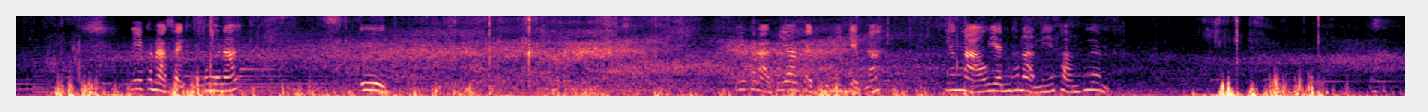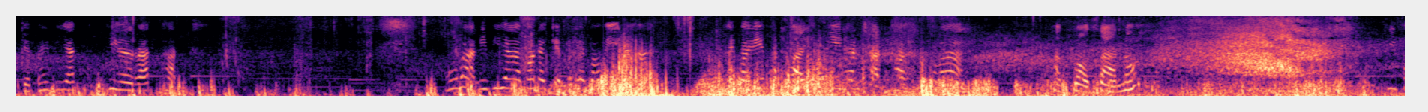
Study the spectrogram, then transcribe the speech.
ๆ นี่ขนาดใส่ถุงมือนะ อือนี่ขนาดพี่ยาใส่ถุงมือเก็บนะ ยังหนาวเย็นขนาดนี้ค่ะเพื่อน เก็บให้พี่ยัดพี่รัดผัดเมื่อวานนี้พี่ย่าก็ได้เก็บไปให้ป้าวีนะคะให้ป้าวีผัดไฟให้พี่ท่านฉันค่ะ เพราะว่าผักปลอดสารเนาะพี่ฝ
